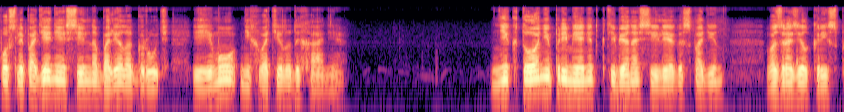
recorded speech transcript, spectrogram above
после падения сильно болела грудь, и ему не хватило дыхания. «Никто не применит к тебе насилие, господин», — возразил Крисп.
